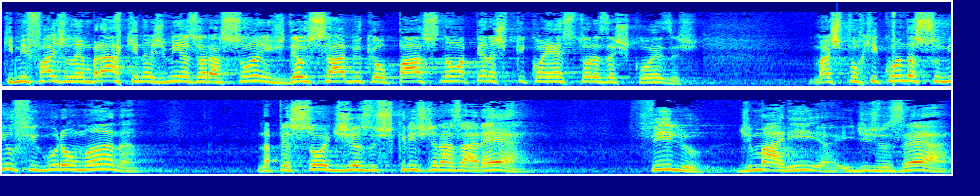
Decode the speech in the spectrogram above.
que me faz lembrar que nas minhas orações Deus sabe o que eu passo, não apenas porque conhece todas as coisas, mas porque quando assumiu figura humana, na pessoa de Jesus Cristo de Nazaré, filho de Maria e de José,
